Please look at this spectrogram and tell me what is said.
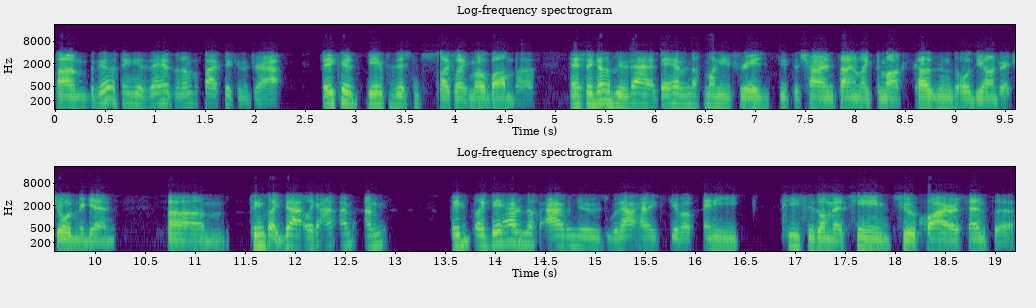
um, but the other thing is they have the number five pick in the draft. They could be in position to select like Mo Bamba. And if they don't do that, they have enough money in free agency to try and sign like DeMarcus Cousins or DeAndre Jordan again. Um, things like that. Like I, I'm, I'm, they like they have enough avenues without having to give up any pieces on their team to acquire a center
